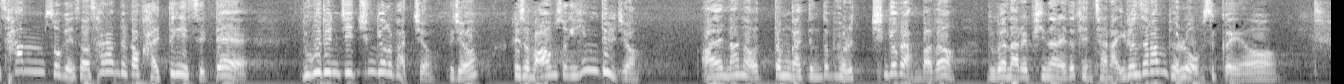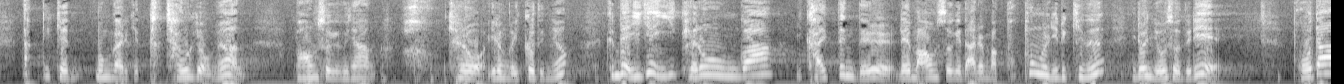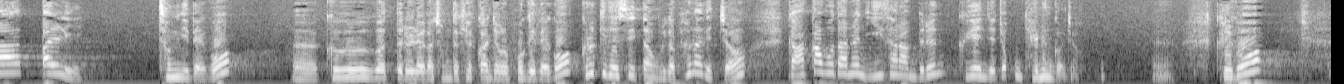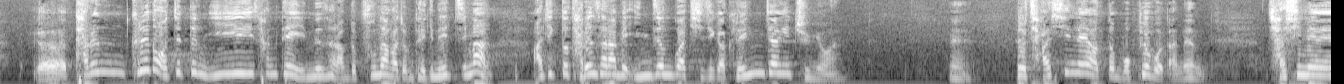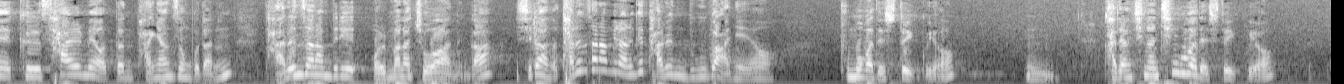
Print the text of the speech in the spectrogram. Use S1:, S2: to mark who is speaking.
S1: 이렇게 삶 속에서 사람들과 갈등이 있을 때 누구든지 충격을 받죠. 그죠? 그래서 마음속이 힘들죠. 아, 나는 어떤 갈등도 별로 충격을 안 받아. 누가 나를 비난해도 괜찮아. 이런 사람은 별로 없을 거예요. 딱 이렇게 뭔가 이렇게 딱 자극이 오면 마음속에 그냥 괴로워 이런 거 있거든요. 근데 이게 이 괴로움과 이 갈등들 내 마음속에 나를 막 폭풍을 일으키는 이런 요소들이 보다 빨리 정리되고 어, 그것들을 내가 좀 더 객관적으로 보게 되고 그렇게 될 수 있다면 우리가 편하겠죠. 그러니까 아까보다는 이 사람들은 그게 이제 조금 되는 거죠. 예. 그리고 어, 다른 그래도 어쨌든 이 상태에 있는 사람도 분화가 좀 되긴 했지만 아직도 다른 사람의 인정과 지지가 굉장히 중요한. 예. 그래서 자신의 어떤 목표보다는 자신의 그 삶의 어떤 방향성보다는 다른 사람들이 얼마나 좋아하는가, 싫어하는 다른 사람이라는 게 다른 누구가 아니에요. 부모가 될 수도 있고요. 음, 가장 친한 친구가 될 수도 있고요.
